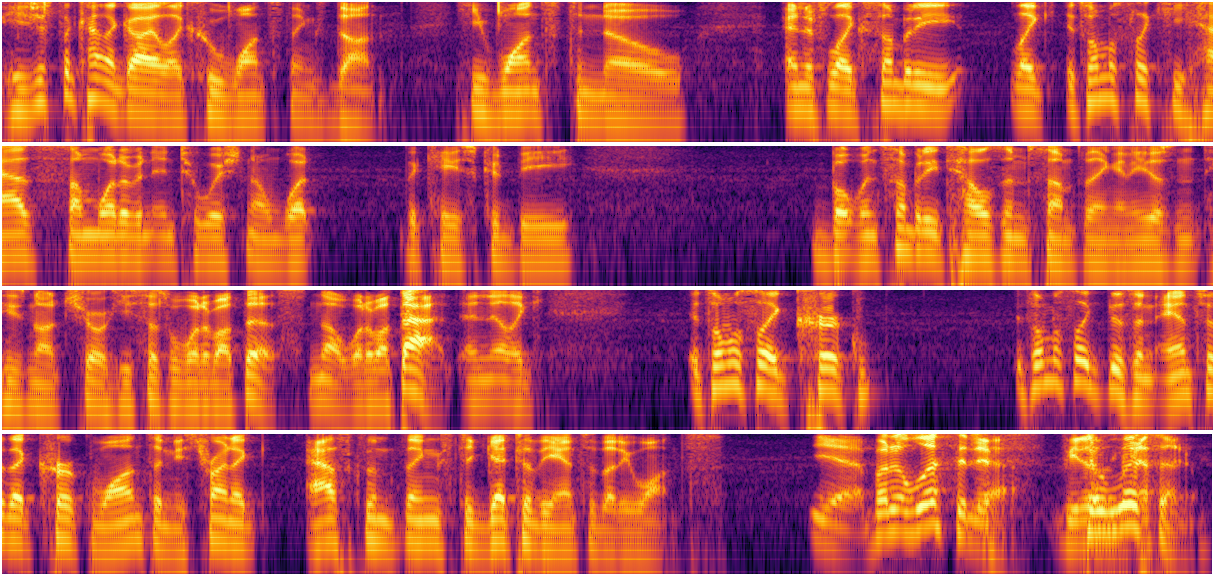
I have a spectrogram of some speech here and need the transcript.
he's just the kind of guy like who wants things done. He wants to know. And if like somebody like it's almost like he has somewhat of an intuition on what the case could be. But when somebody tells him something and he doesn't he's not sure he says well what about this? No what about that? And like it's almost like kirk it's almost like there's an answer that kirk wants and he's trying to ask them things to get to the answer that he wants. Yeah, but he'll listen if, if he he'll doesn't get listen.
